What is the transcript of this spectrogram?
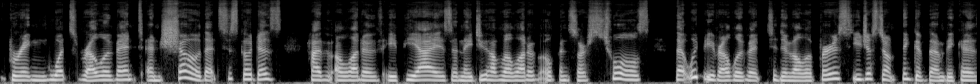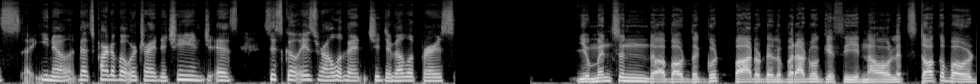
bring what's relevant and show that Cisco does have a lot of APIs and they do have a lot of open source tools that would be relevant to developers. You just don't think of them because, uh, you know, that's part of what we're trying to change is Cisco is relevant to developers. You mentioned about the good part of developer advocacy. Now let's talk about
